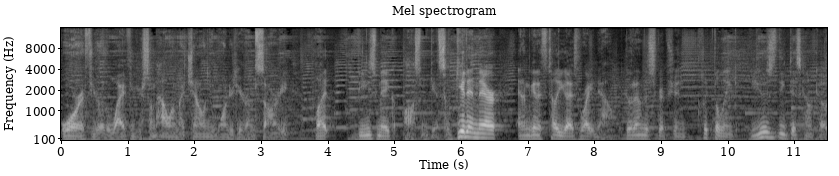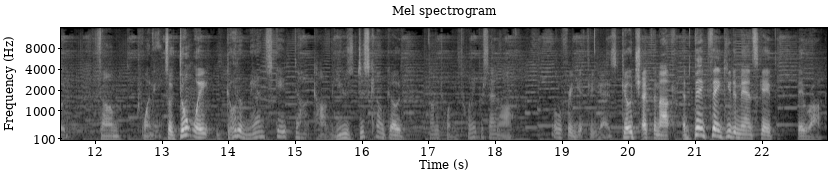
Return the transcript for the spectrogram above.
or if you're the wife and you're somehow on my channel and you wandered here, I'm sorry. But these make awesome gifts. So get in there, and I'm gonna tell you guys right now, go down the description, click the link, use the discount code THUMB20. So don't wait, go to manscaped.com, use discount code THUMB20, 20% off A little free gift for you guys. Go check them out. A big thank you to Manscaped. They rock.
